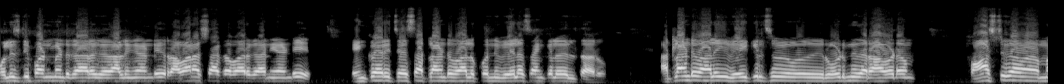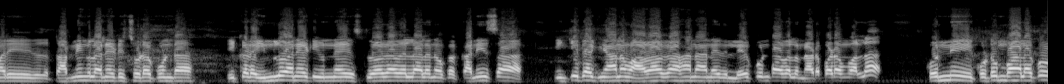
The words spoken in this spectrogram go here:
పోలీస్ డిపార్ట్మెంట్ గారు కానివ్వండి రవాణా శాఖ వారు కానివ్వండి ఎంక్వైరీ చేస్తే అట్లాంటి వాళ్ళు కొన్ని వేల సంఖ్యలో వెళ్తారు. అట్లాంటి వాళ్ళు ఈ వెహికల్స్ రోడ్డు మీద రావడం ఫాస్ట్గా మరి టర్నింగ్లు అనేటివి చూడకుండా ఇక్కడ ఇండ్లు అనేటివి ఉన్నాయి స్లోగా వెళ్ళాలని ఒక కనీస ఇంకిత జ్ఞానం అవగాహన అనేది లేకుండా వాళ్ళు నడపడం వల్ల కొన్ని కుటుంబాలకు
